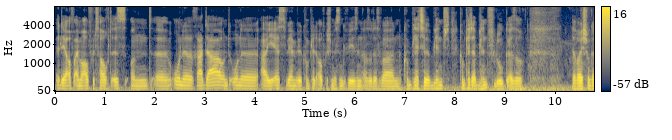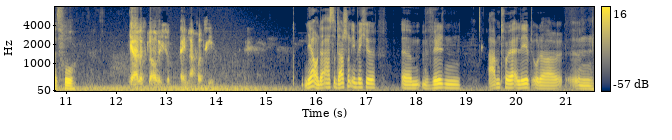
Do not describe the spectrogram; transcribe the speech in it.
äh, der auf einmal aufgetaucht ist und äh, ohne Radar und ohne AIS wären wir komplett aufgeschmissen gewesen. Also das war ein komplette Blind, kompletter Blindflug. Also da war ich schon ganz froh. Ja, das glaube ich, so kann ich nachvollziehen. Ja, und da hast du da schon irgendwelche ähm, wilden Abenteuer erlebt oder ähm,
